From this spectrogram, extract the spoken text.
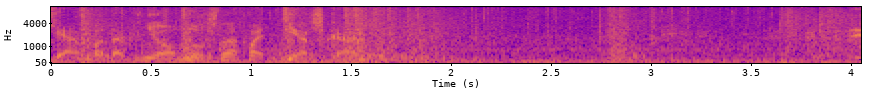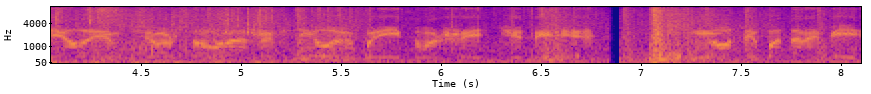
Я под огнем, нужна поддержка. Сделаем все, что в наших силах, Бритва 6-4. Но ты поторопись.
